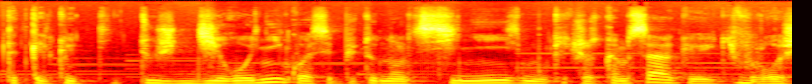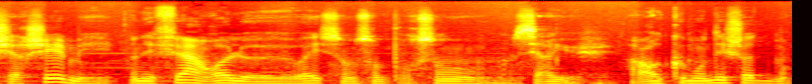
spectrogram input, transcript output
Peut-être quelques petites touches d'ironie, quoi. C'est plutôt dans le cynisme ou quelque chose comme ça qu'il faut le rechercher, mais en effet, un rôle, euh, ouais, 100%, 100% sérieux. À recommander chaudement.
